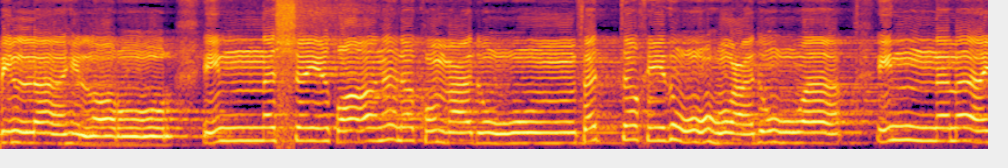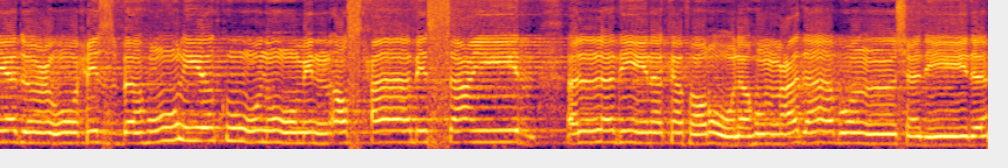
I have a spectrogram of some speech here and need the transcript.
بالله الغرور إن الشيطان لكم عدو فاتخذوه عدوا. إنما يدعو حزبه ليكونوا من أصحاب السعير. الذين كفروا لهم عذاب شديد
